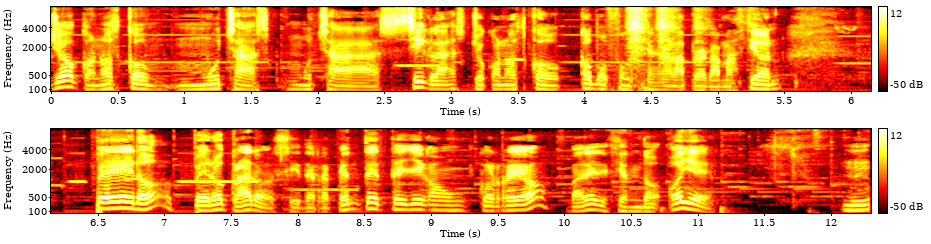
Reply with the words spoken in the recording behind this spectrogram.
Yo conozco muchas, muchas siglas, yo conozco cómo funciona la programación, pero, pero claro, si de repente te llega un correo, ¿vale? Diciendo, oye, mm,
